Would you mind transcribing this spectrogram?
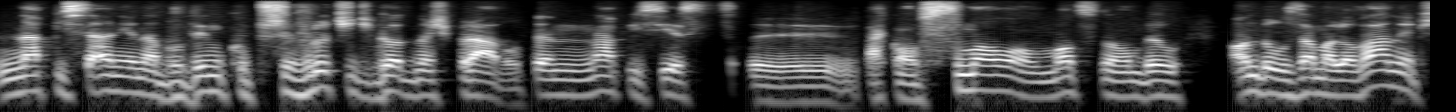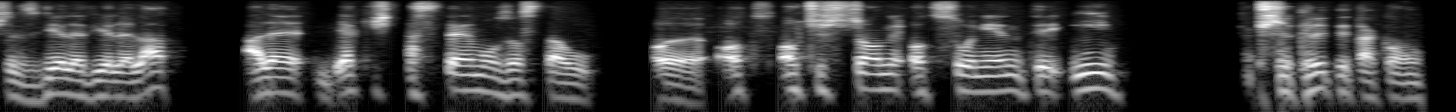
napisanie na budynku przywrócić godność prawu. Ten napis jest y, taką smołą mocną, był, on był zamalowany przez wiele, wiele lat, ale jakiś czas temu został e, od, oczyszczony, odsłonięty i przykryty taką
